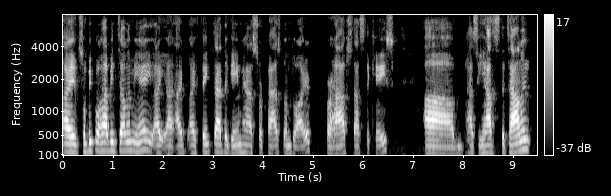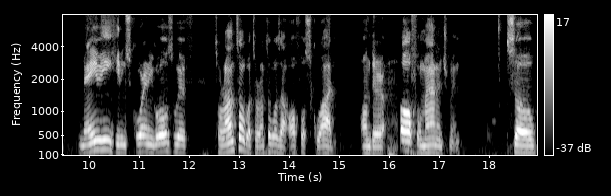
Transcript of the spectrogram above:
I some people have been telling me, hey, I I I think that the game has surpassed Dom Dwyer. Perhaps that's the case. Um, has he has the talent? Maybe he didn't score any goals with Toronto, but Toronto was an awful squad on their awful management. So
